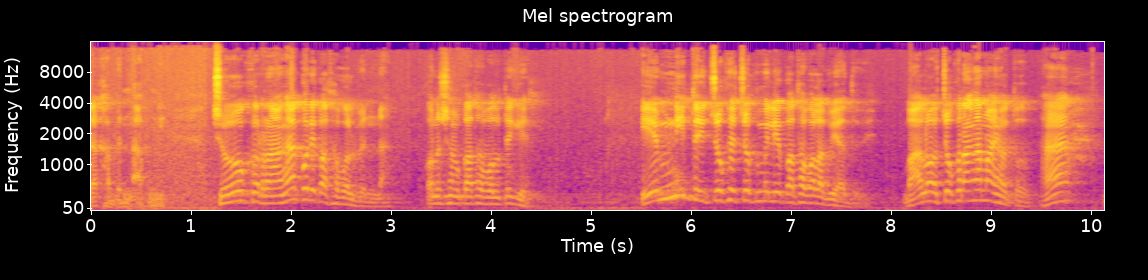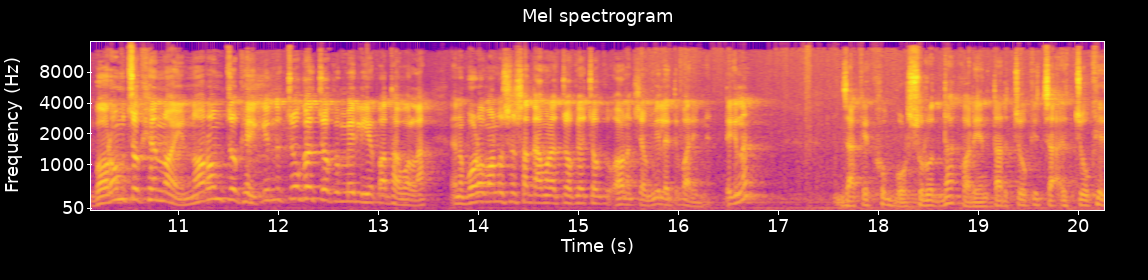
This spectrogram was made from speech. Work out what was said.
দেখাবেন না আপনি। চোখ রাঙা করে কথা বলবেন না। কোনো সময় কথা বলতে গিয়ে এমনিতেই চোখে চোখ মিলিয়ে কথা বলা বিয়া দেবে ভালো, চোখ রাঙা নয় হয়তো হ্যাঁ? গরম চোখে নয়, নরম চোখে, কিন্তু চোখে চোখ মিলিয়ে কথা বলা। বড় মানুষের সাথে আমরা চোখে চোখ অনেক সময় মিলাতে পারি না, ঠিক না? যাকে খুব শ্রদ্ধা করেন, তার চোখে চোখে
